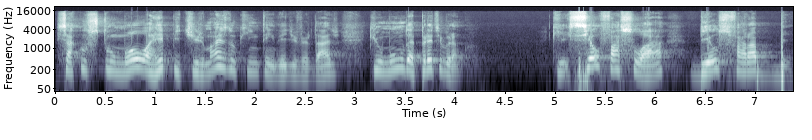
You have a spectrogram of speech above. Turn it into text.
se acostumou a repetir mais do que entender de verdade, que o mundo é preto e branco que se eu faço A, Deus fará B.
